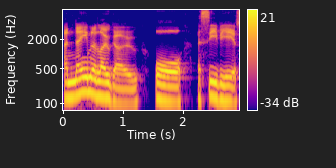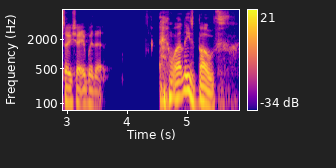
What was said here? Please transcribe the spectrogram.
a name and a logo or a CVE associated with it? Well, at least both.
